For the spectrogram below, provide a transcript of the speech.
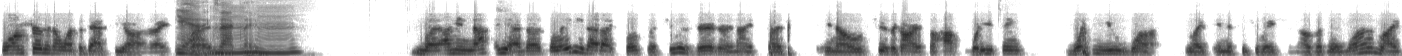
Well, I'm sure they don't want the bad PR, right? Yeah, But- exactly. Mhm. But I mean, not yeah. The the lady that I spoke with, she was very very nice. But you know, she was like, all right, so how? What do you think? What do you want? Like in this situation? I was like, well, one, like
